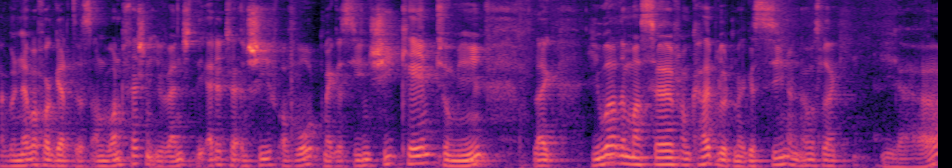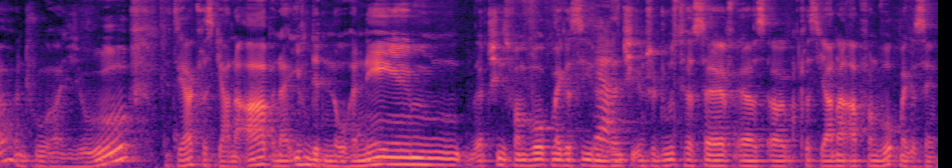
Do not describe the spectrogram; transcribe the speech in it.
I will never forget this. On one fashion event, the editor in chief of Vogue magazine, she came to me like, "You are the Marcel from Kaltblut magazine," and I was like. Yeah, and who are you? It's yeah, Christiane Arp, and I even didn't know her name. That she's from Vogue magazine, Yeah. and then she introduced herself as uh, Christiane Arp from Vogue magazine.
